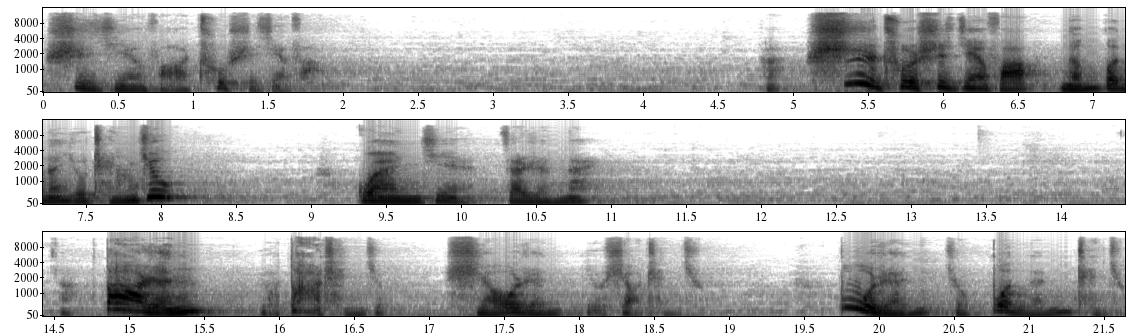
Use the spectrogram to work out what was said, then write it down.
世间法、出世间法。啊，事出世间法能不能有成就？关键在忍耐。啊，大人有大成就，小人有小成就，不忍就不能成就。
